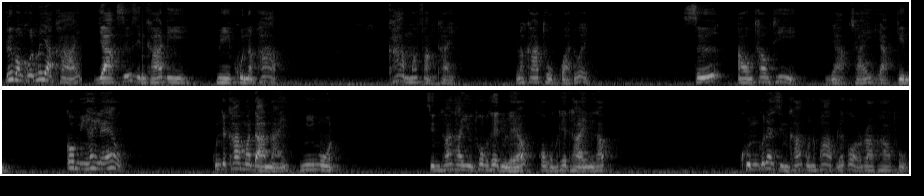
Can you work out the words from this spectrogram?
หรือบางคนไม่อยากขายอยากซื้อสินค้าดีมีคุณภาพ ข้ามมาฝั่งไทย ราคาถูกกว่าด้วย ซื้อเอาเท่าที่อยากใช้อยากกิน ก็มีให้แล้ว คุณจะข้ามมาด่านไหน มีหมด สินค้าไทยอยู่ทั่วประเทศอยู่แล้ว ก็ของประเทศไทยนี่ครับ คุณก็ได้สินค้าคุณภาพแล้วก็ราคาถูก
